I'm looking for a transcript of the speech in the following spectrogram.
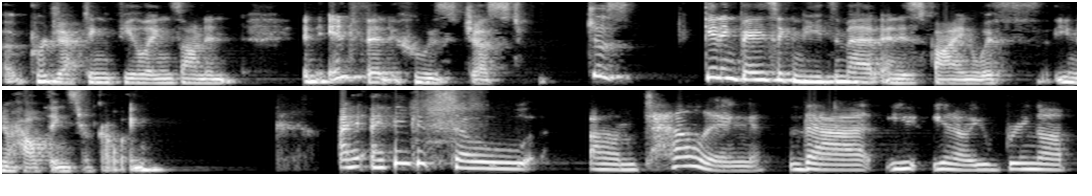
uh, projecting feelings on an, an infant who's just just getting basic needs met and is fine with you know how things are going? I, I think it's so um, telling that you you know you bring up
